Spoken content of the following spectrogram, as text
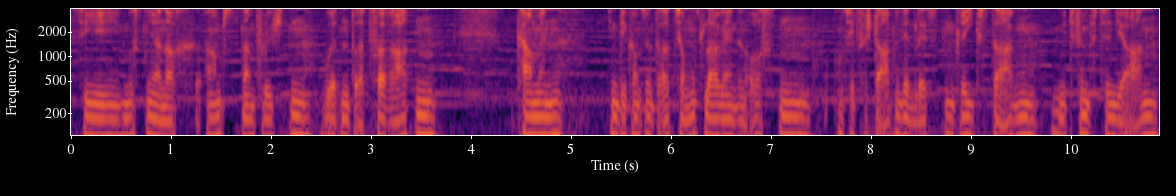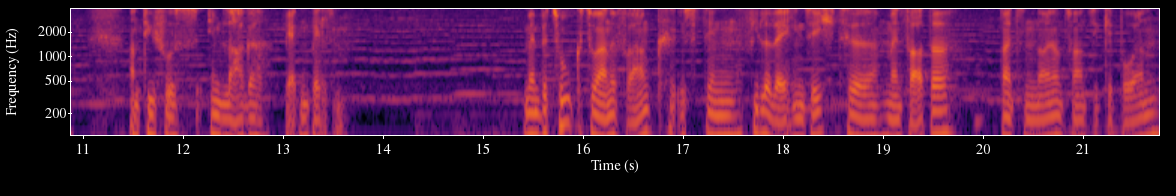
Sie mussten ja nach Amsterdam flüchten, wurden dort verraten, kamen in die Konzentrationslager in den Osten und sie verstarb in den letzten Kriegstagen mit 15 Jahren an Typhus im Lager Bergen-Belsen. Mein Bezug zu Anne Frank ist in vielerlei Hinsicht. Äh, mein Vater, 1929 geboren,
